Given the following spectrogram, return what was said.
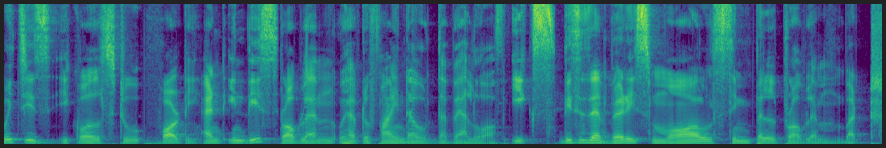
which is equals to 40 and in this problem we have to find out the value of x. This is a very small simple problem but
